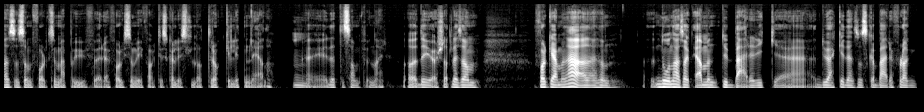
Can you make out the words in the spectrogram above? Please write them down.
Altså som folk som er på uføre. Folk som vi faktisk har lyst til å tråkke litt ned da, Mm. i dette samfunnet her. Og det gjør seg at liksom folk ja, men ja, det er sånn, Noen har sagt ja, men du bærer ikke Du er ikke den som skal bære flagg,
